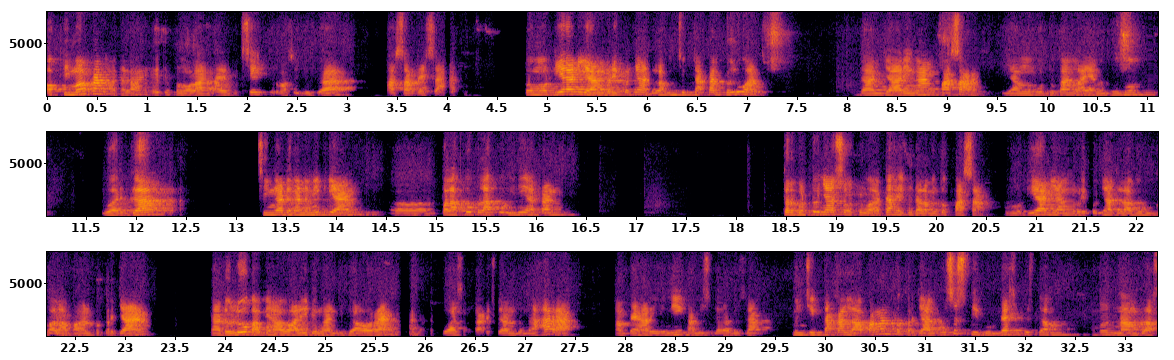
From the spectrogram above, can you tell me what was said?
optimalkan adalah yaitu pengolahan air bersih termasuk juga pasar desa. Kemudian yang berikutnya adalah menciptakan peluang dan jaringan pasar yang membutuhkan layanan umum warga sehingga dengan demikian eh, pelaku-pelaku ini akan terbentuknya suatu wadah itu dalam bentuk pasar. Kemudian yang berikutnya adalah membuka lapangan pekerjaan. Nah dulu kami awali dengan tiga orang, ada ketua, sekretaris, dan bendahara. Sampai hari ini kami sudah bisa menciptakan lapangan pekerjaan khusus di BUMDes itu sudah 16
